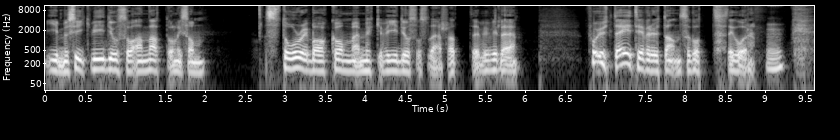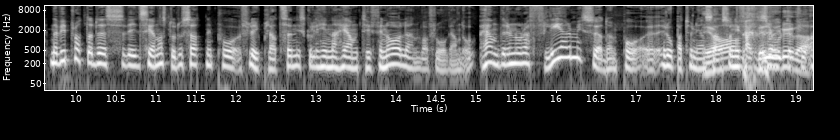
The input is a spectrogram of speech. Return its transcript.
i musikvideos och annat och liksom story bakom mycket videos och sådär så att eh, vi ville få ut det i tv-rutan så gott det går. Mm. När vi pratades vid senast då, då satt ni på flygplatsen, ni skulle hinna hem till finalen var frågan då. Hände det några fler missöden på eh, Europaturnén sen Ja, som ni faktiskt det var ute på?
